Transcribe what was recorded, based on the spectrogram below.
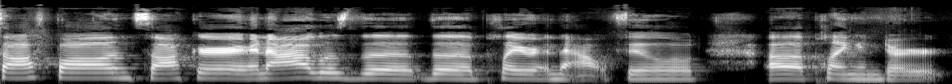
softball and soccer, and I was the the player in the outfield, uh, playing in dirt.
